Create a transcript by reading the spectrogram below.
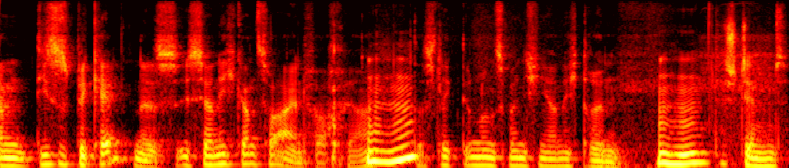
Ähm, dieses Bekenntnis ist ja nicht ganz so einfach. Ja? Mhm. Das liegt in uns Menschen ja nicht drin. Mhm, das stimmt.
